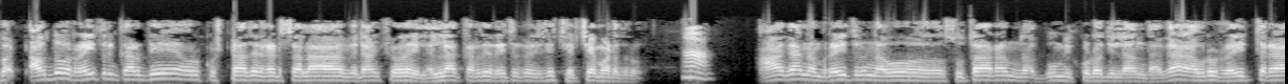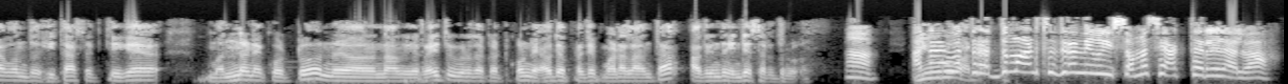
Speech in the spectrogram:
ಬಟ್ ಅದು ರೈತರ ಕರೆದಿ ಅವ್ರು ಕೃಷ್ಣಾದ ಎರಡ್ ಸಲ ವಿಧಾನಸೌಧ ಇಲ್ಲೆಲ್ಲ ಕರೆದಿ ರೈತರ ಜೊತೆ ಚರ್ಚೆ ಮಾಡಿದ್ರು. ಆಗ ನಮ್ ರೈತರು ನಾವು ಸುತಾರಾಮ್ ಭೂಮಿ ಕೊಡೋದಿಲ್ಲ ಅಂದಾಗ ಅವರು ರೈತರ ಒಂದು ಹಿತಾಸಕ್ತಿಗೆ ಮನ್ನಣೆ ಕೊಟ್ಟು ನಾವು ರೈತರ ವಿರೋಧ ಕಟ್ಕೊಂಡು ಯಾವ್ದೇ ಪ್ರಾಜೆಕ್ಟ್ ಮಾಡಲ್ಲ ಅಂತ ಅದರಿಂದ ಹಿಂದೆ ಸರಿದ್ರು. ರದ್ದು ಮಾಡಿಸಿದ್ರೆ ನೀವು ಈ ಸಮಸ್ಯೆ ಆಗ್ತಾ ಇರ್ಲಿಲ್ಲ ಅಲ್ವಾ?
